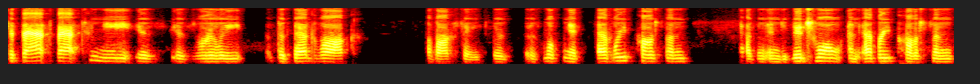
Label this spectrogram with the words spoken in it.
that that, that to me is, is really the bedrock of our faith, is, is looking at every person as an individual and every person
